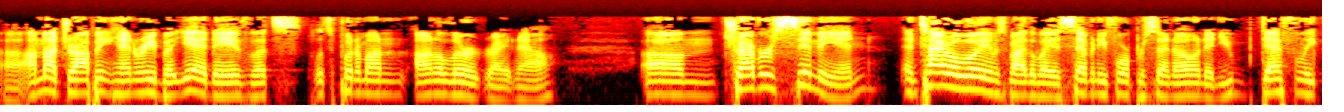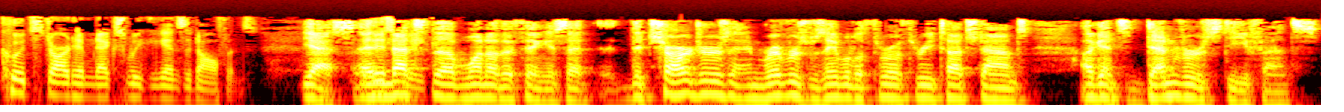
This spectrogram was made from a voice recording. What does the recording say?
uh, I'm not dropping Henry, but yeah, Dave, let's let's put him on on alert right now. Um, Trevor Siemian and Tyrell Williams, by the way, is 74% owned, and you definitely could start him next week against the Dolphins. Yes, This and that's week. the one other thing is that the Chargers and Rivers was able to throw three touchdowns against Denver's defense.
